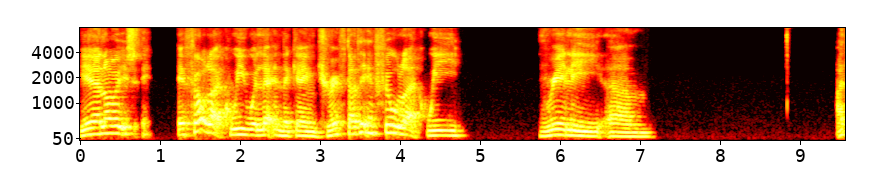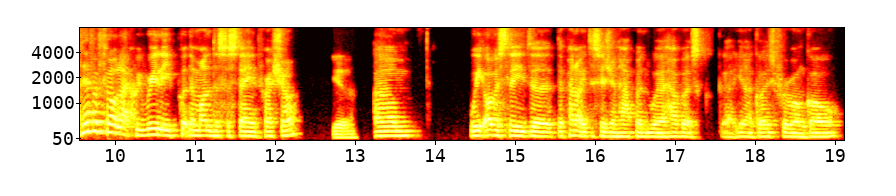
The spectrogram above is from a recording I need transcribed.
yeah, no. It's it felt like we were letting the game drift. I didn't feel like we really. um I never felt like we really put them under sustained pressure. Yeah. Um, we obviously the the penalty decision happened where Havertz, uh, you know, goes through on goal,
